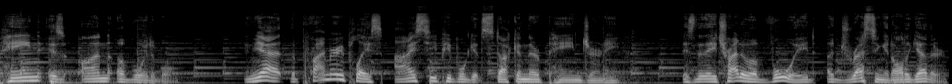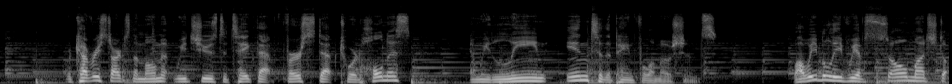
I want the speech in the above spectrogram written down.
Pain is unavoidable. And yet, the primary place I see people get stuck in their pain journey is that they try to avoid addressing it altogether. Recovery starts the moment we choose to take that first step toward wholeness and we lean into the painful emotions. While we believe we have so much to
